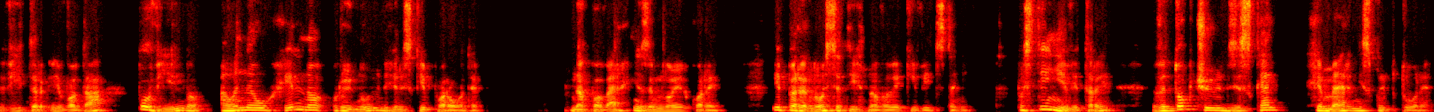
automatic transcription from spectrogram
вітер і вода повільно, але неухильно руйнують гірські породи на поверхні земної кори і переносять їх на великі відстані. Постійні вітри витопчують зі скель химерні скульптури.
